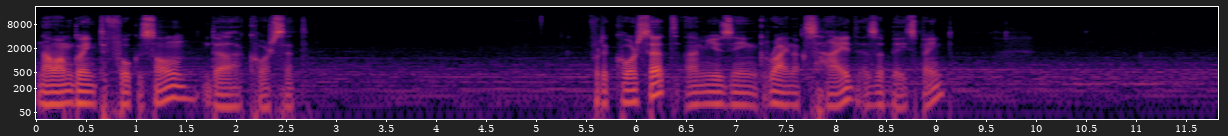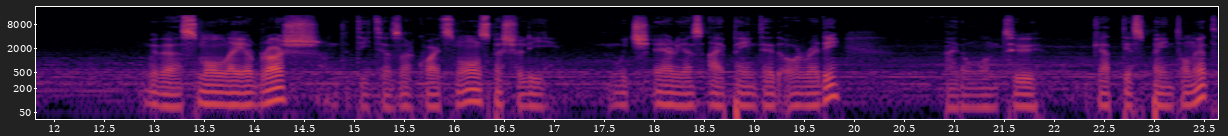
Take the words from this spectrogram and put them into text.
Now I'm going to focus on the corset. For the corset, I'm using Rhinox hide as a base paint. With a small layer brush, the details are quite small, especially which areas I painted already. I don't want to get this paint on it,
